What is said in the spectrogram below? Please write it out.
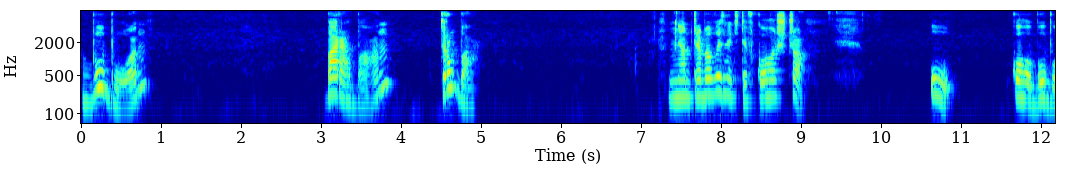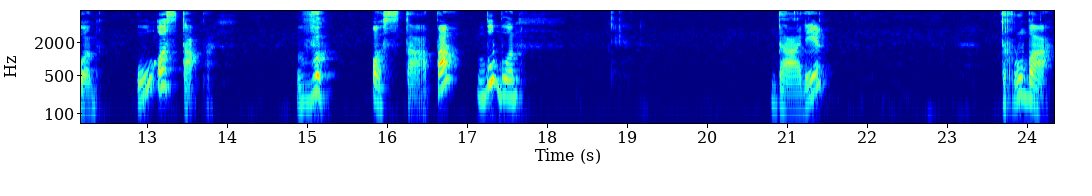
бубон, барабан, труба. Нам треба визначити, в кого що. У кого бубон? У Остапа. В Остапа бубон. Далі труба.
